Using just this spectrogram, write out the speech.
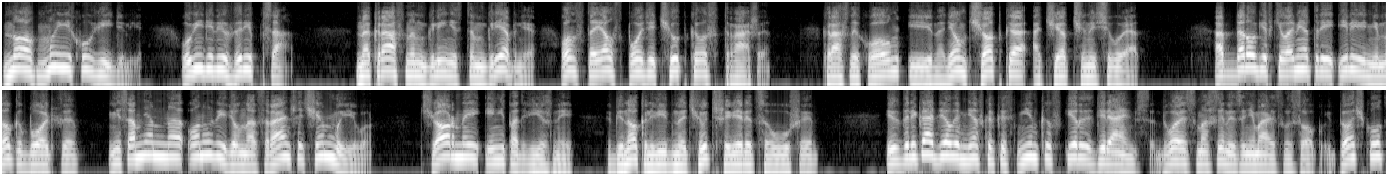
Но мы их увидели. Увидели жеребца. На красном глинистом гребне он стоял в позе чуткого стража. Красный холм и на нем четко очерченный силуэт. От дороги в километре или немного больше. Несомненно, он увидел нас раньше, чем мы его. Черный и неподвижный. В бинокль видно, чуть шевелятся уши. Издалека делаем несколько снимков и разделяемся. Двое с машиной занимают высокую точку,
